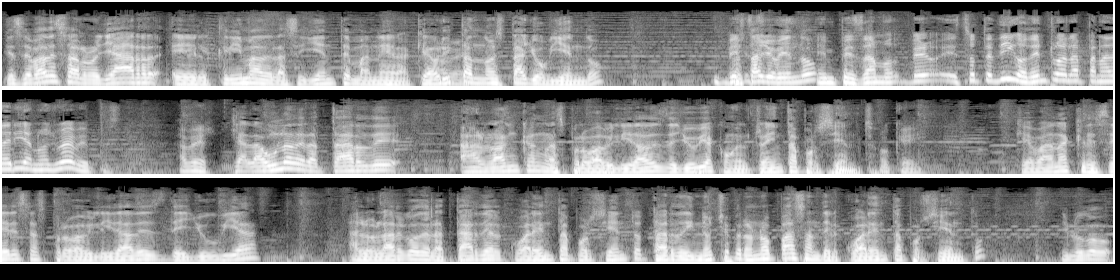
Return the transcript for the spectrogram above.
que se va a desarrollar el clima de la siguiente manera, que ahorita no está lloviendo. ¿No está lloviendo? Empezamos. Pero esto te digo, dentro de la panadería no llueve, pues. A ver, Que a la una de la tarde arrancan las probabilidades de lluvia con el 30%. ok. Que van a crecer esas probabilidades de lluvia a lo largo de la tarde al 40%, tarde y noche, pero no pasan del 40%. Y luego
